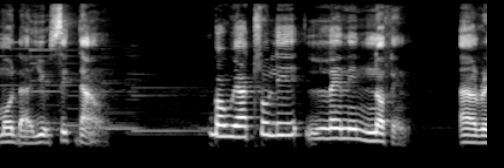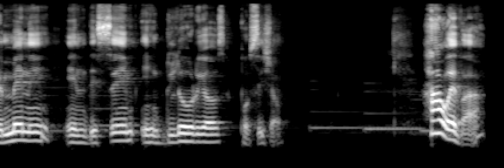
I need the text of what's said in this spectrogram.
more than you, sit down. But we are truly learning nothing and remaining in the same inglorious position. However,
